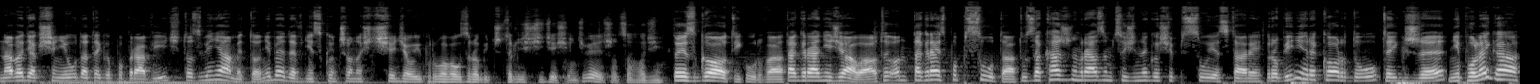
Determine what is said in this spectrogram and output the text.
nawet jak się nie uda tego poprawić, to zmieniamy to. Nie będę w nieskończoność siedział i próbował zrobić 40-10. Wiesz o co chodzi. To jest goti, kurwa. Ta gra nie działa. To on, ta gra jest popsuta. Tu za każdym razem coś innego się psuje, stary. Robienie rekordu w tej grze nie polega,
